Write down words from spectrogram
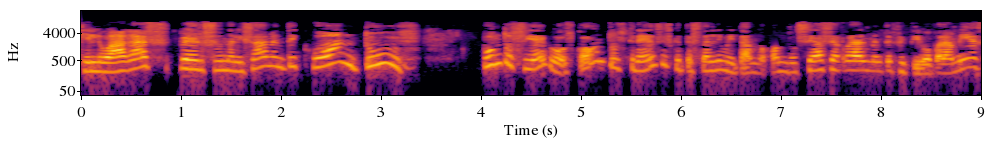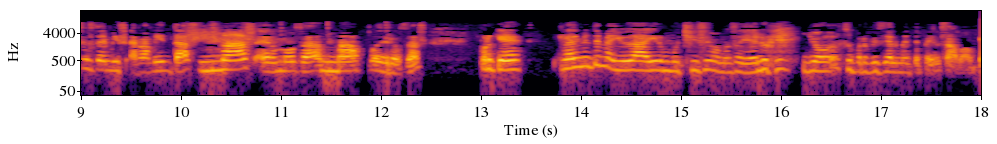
que lo hagas personalizadamente con tus puntos ciegos, con tus creencias que te están limitando, cuando se hace realmente efectivo. Para mí esa es de mis herramientas más hermosas, más poderosas, porque realmente me ayuda a ir muchísimo más allá de lo que yo superficialmente pensaba, ¿ok?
